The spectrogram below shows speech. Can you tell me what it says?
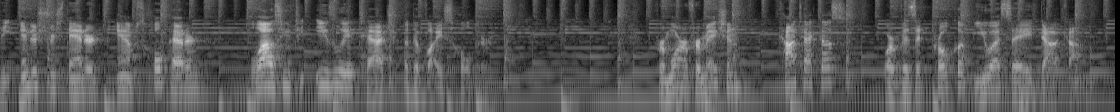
the industry standard AMPS hole pattern allows you to easily attach a device holder. For more information, contact us or visit ProClipUSA.com.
